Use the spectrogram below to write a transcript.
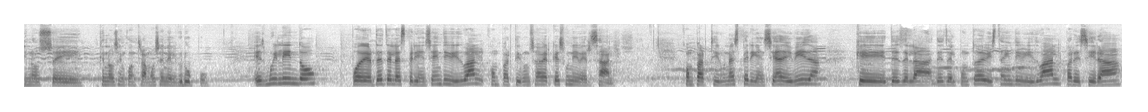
nos, eh, que nos encontramos en el grupo. Es muy lindo poder desde la experiencia individual compartir un saber que es universal, compartir una experiencia de vida que desde, la, desde el punto de vista individual pareciera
